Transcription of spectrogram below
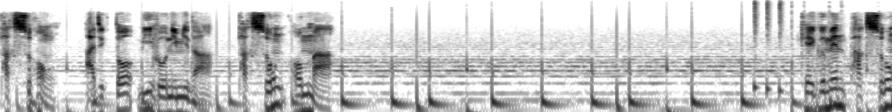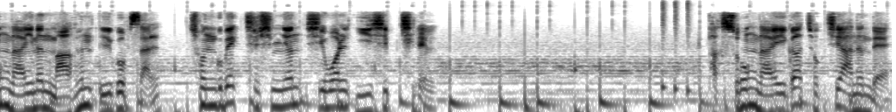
박수홍, 아직도 미혼입니다. 박수홍 엄마. 개그맨 박수홍 나이는 47살, 1970년 10월 27일. 박수홍 나이가 적지 않은데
